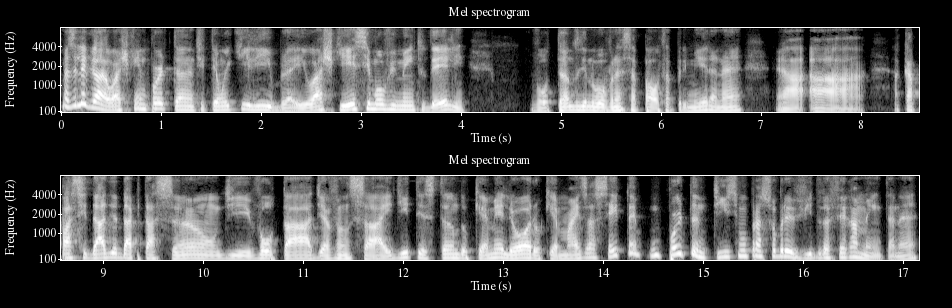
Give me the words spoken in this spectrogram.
Mas é legal, eu acho que é importante ter um equilíbrio aí. Eu acho que esse movimento dele, voltando de novo nessa pauta primeira, né? A, a, a capacidade de adaptação, de voltar, de avançar e de ir testando o que é melhor, o que é mais aceito, é importantíssimo para a sobrevida da ferramenta, né?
